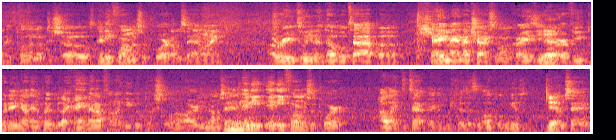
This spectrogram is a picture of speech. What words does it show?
Like pulling up to shows, any form of support. I'm saying like a retweet, a double tap, a hey man, that track's going crazy. Yeah. Or if you put in your input and be like, hey man, I feel like you could push a little harder. You know what I'm saying? Mhm. Any any form of support, I like to tap in because it's local music. You Yeah. know what I'm saying?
